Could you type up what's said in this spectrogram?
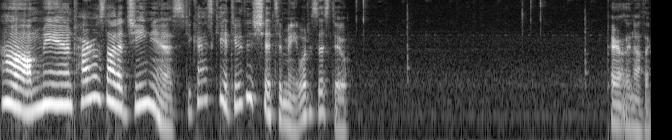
Oh man, Pyro's not a genius. You guys can't do this shit to me. What does this do? Apparently nothing.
